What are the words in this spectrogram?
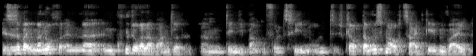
Es ist aber immer noch ein, ein kultureller Wandel, ähm, den die Banken vollziehen. Und ich glaube, da muss man auch Zeit geben, weil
